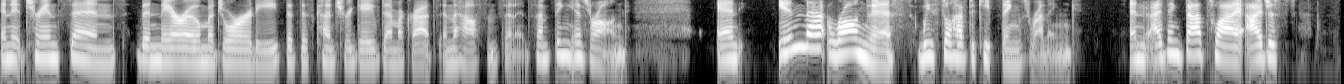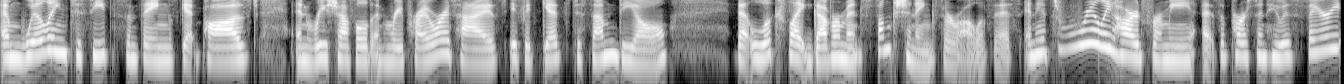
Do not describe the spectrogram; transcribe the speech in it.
and it transcends the narrow majority that this country gave Democrats in the House and Senate. Something is wrong. And in that wrongness, we still have to keep things running. And yeah. I think that's why I just am willing to see some things get paused and reshuffled and reprioritized if it gets to some deal that looks like government functioning through all of this. And it's really hard for me as a person who is very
